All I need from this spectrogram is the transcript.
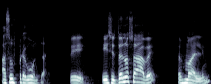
a sus preguntas. Sí. Y si usted no sabe, es Marlin,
